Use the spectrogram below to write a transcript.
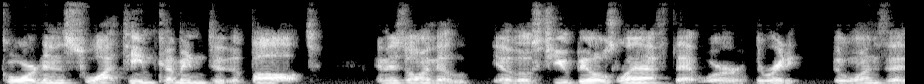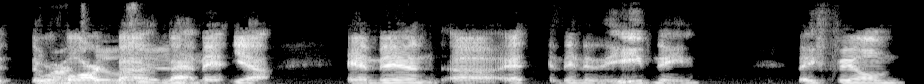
Gordon and the SWAT team come into the vault, and there's only the you know those few bills left that were the ready the ones that, that The were marked bills, by yeah. Batman, yeah. And then uh, at, and then in the evening, they filmed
